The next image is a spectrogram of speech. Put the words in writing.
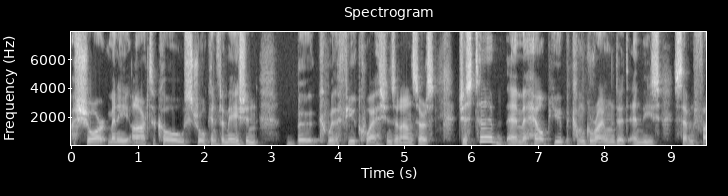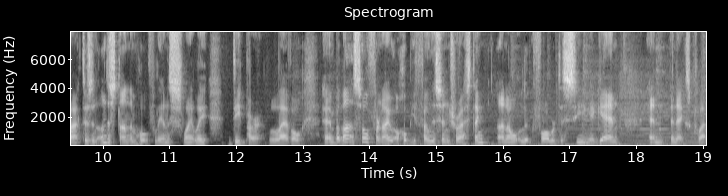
a short mini article, stroke information book with a few questions and answers, just to um, help you become grounded in these seven factors and understand them hopefully on a slightly deeper level. Um, but that's all for now. I hope you found this interesting, and I'll look forward to seeing you again in the next clip.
